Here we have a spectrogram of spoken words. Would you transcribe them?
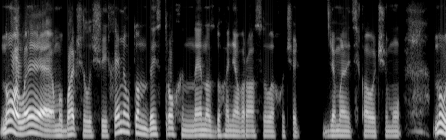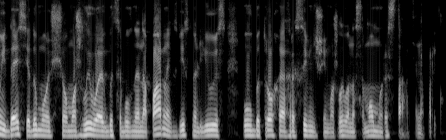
Ну, але ми бачили, що і Хемілтон десь трохи не наздоганяв Рассела, хоча для мене цікаво, чому. Ну і десь я думаю, що можливо, якби це був не напарник, звісно, Льюіс був би трохи агресивніший, можливо, на самому рестарті, наприклад.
